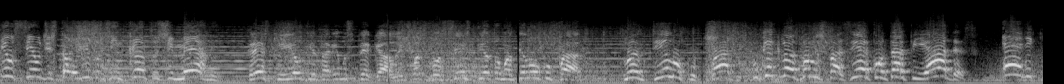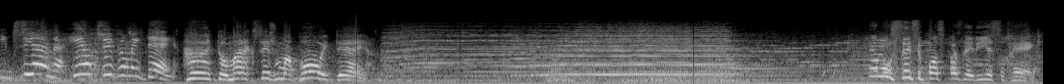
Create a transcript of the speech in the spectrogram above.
Eu sei onde está o livro de encantos de Merlin. Presto e eu tentaremos pegá-lo, enquanto vocês tentam mantê-lo ocupado. Mantê-lo ocupado? O que, é que nós vamos fazer? Contar piadas? Eric, Diana, eu tive uma ideia. Ah, tomara que seja uma boa ideia. Não sei se posso fazer isso, Hank.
